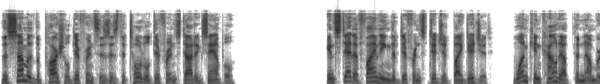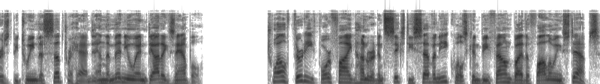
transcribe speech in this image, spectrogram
The sum of the partial differences is the total difference. Example Instead of finding the difference digit by digit, one can count up the numbers between the subtrahend and the minuend. Example 1234 567 equals can be found by the following steps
